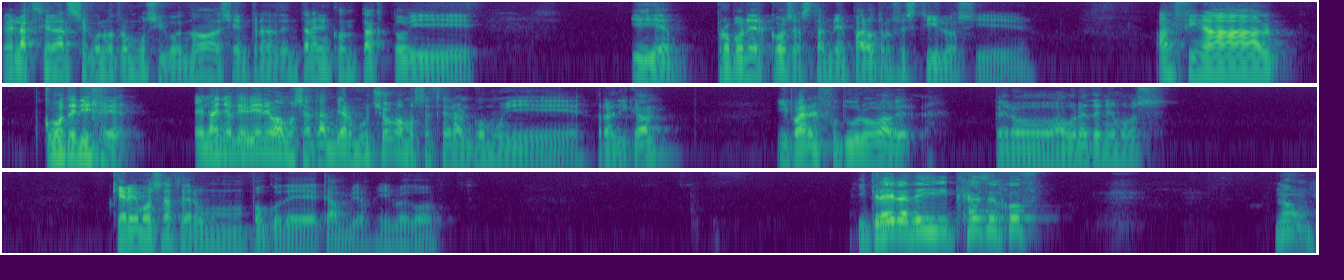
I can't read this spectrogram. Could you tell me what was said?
relacionarse con otros músicos, ¿no? Así entrar, entrar en contacto y, y eh, proponer cosas también para otros estilos. Y al final, como te dije, el año que viene vamos a cambiar mucho, vamos a hacer algo muy radical. Y para el futuro, a ver, pero ahora tenemos... Queremos hacer un poco de cambio y luego... ¿Y traer a David Hasselhoff? No.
